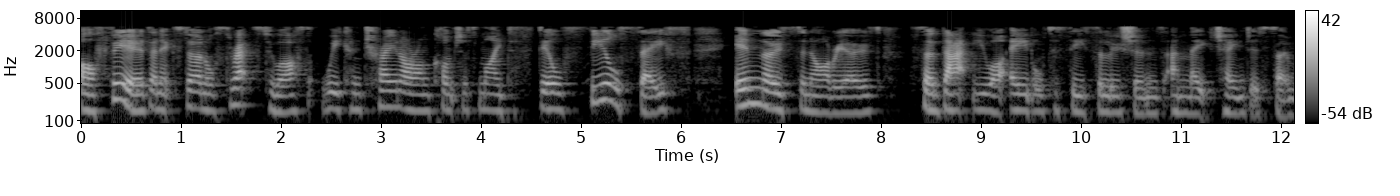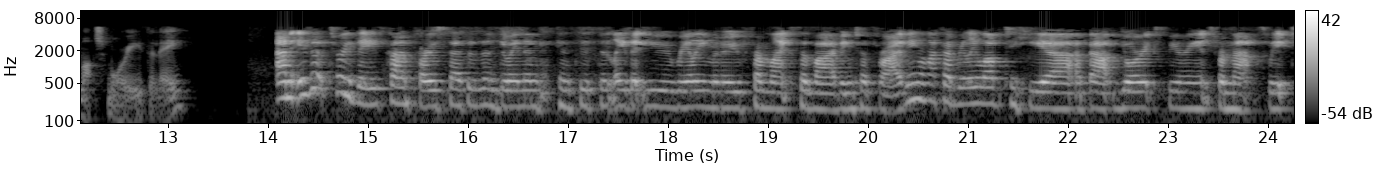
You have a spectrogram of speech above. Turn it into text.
are fears and external threats to us, we can train our unconscious mind to still feel safe in those scenarios so that you are able to see solutions and make changes so much more easily. And is it through these kind of processes and doing them consistently that you really move from like surviving to thriving? Like, I'd really love to hear about your experience from that switch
